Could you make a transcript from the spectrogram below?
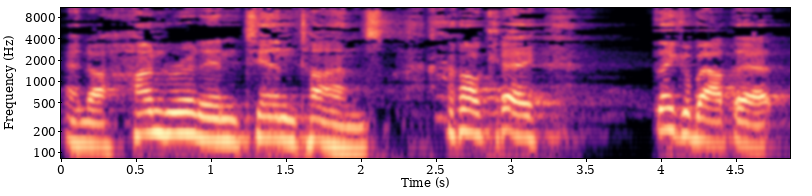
and 110 tons. okay? Think about that.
